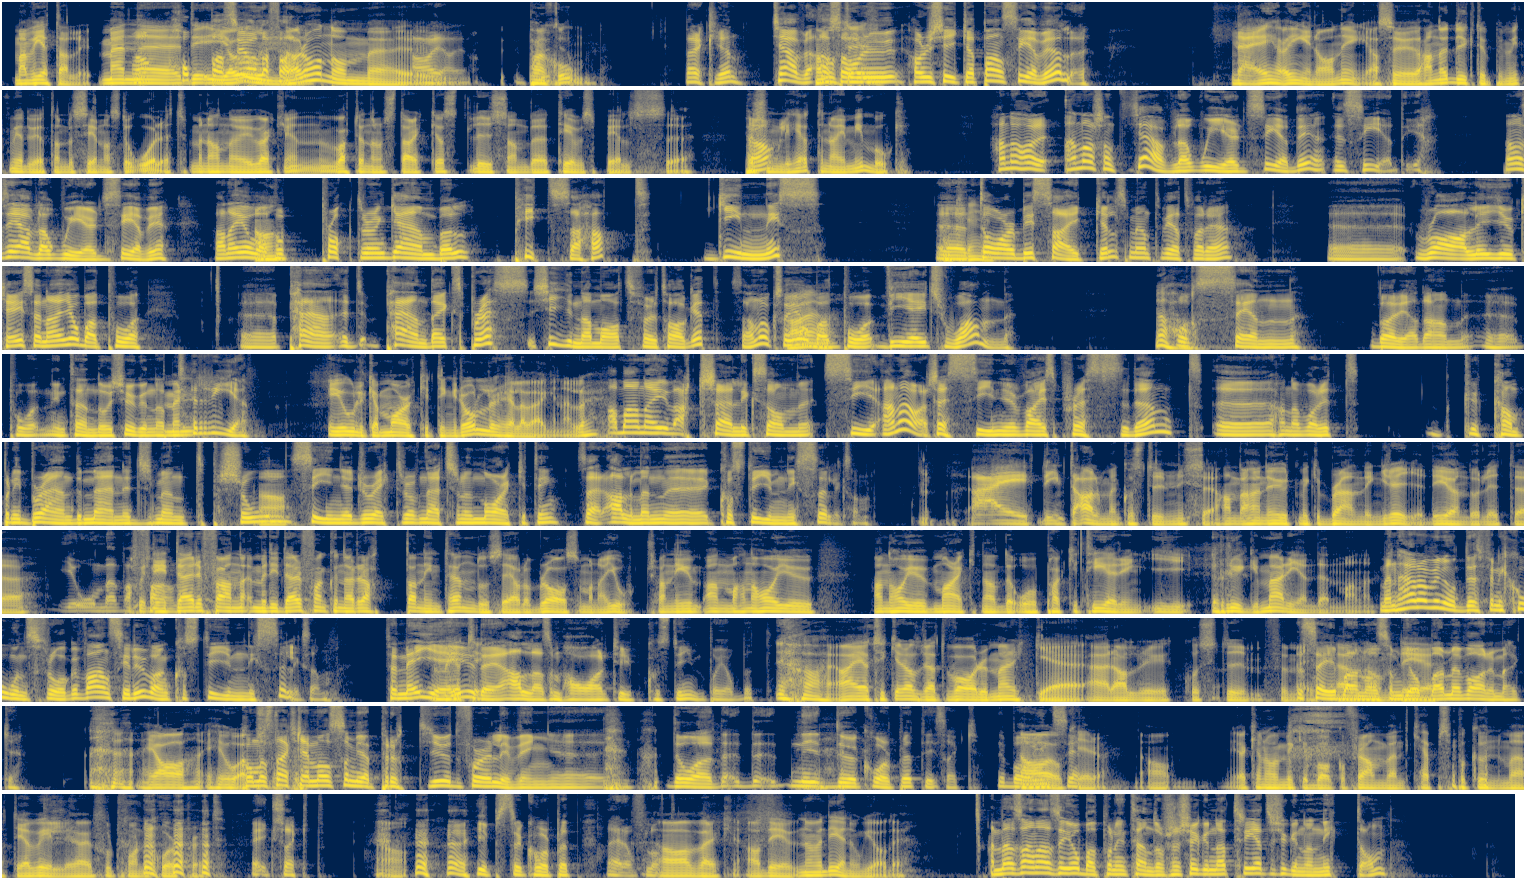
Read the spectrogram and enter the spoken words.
Man vet aldrig. Men Ja, eh, det, jag alla undrar honom eh, Ja, ja, pension. Verkligen. Jävlar, alltså måste- har, du, har du kikat på hans CV eller? Nej, jag har ingen aning. Alltså, han har dykt upp i mitt medvetande senaste året, men han har ju verkligen varit en av de starkast lysande tv-spelspersonligheterna i min bok. Han har, han har sånt jävla weird CD. Eh, CD. Han har så jävla weird CV. Han har jobbat Ja. på Procter Gamble, Pizza Hut, Guinness, eh, Okej. Darby Cycle som jag inte vet vad det är. Eh, Raleigh UK. Sen har han jobbat på eh, Pan, eh, Panda Express, Kina-matsföretaget. Han har också Ah, jobbat ja. på VH1. Jaha. Och sen började han eh, på Nintendo 2003. I olika marketingroller hela vägen, eller? Ja, men han har ju varit så här liksom, han har varit så senior vice president, eh, han har varit company brand management person, Ja. senior director of national marketing, så här allmän eh, kostymnisse liksom. Nej, det är inte allmän kostymnisse. Han, han har gjort mycket branding-grejer. Det är ju ändå lite... Jo, men vad Det fan. är därför han, men det är därför han kunde ratta Nintendo så jävla bra som han har gjort. Han, ju, han, han, har ju, han har ju marknad och paketering i ryggmärgen, den mannen. Men här har vi nog definitionsfrågor. Vad anser du vara en kostymnisse liksom? För mig är ju det alla som har typ kostym på jobbet. Ja, ja, jag tycker aldrig att varumärke är aldrig kostym för mig. Det säger bara någon om som det- jobbar med varumärke. ja, jo, Kom och snacka med oss som gör pruttljud for a living. eh, Då, ni, du är corporate Isak. Det är bara Ja, att inse. okej då. Ja, jag kan ha mycket bak och framvänd keps på kundmöte jag vill. Jag är fortfarande corporate. Exakt. Ja, Hipster corporate. Nej då, förlåt. ja verkligen. Ja, det, är, nej, men det är nog jag det. Men så har han alltså jobbat på Nintendo från 2003 till 2019.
